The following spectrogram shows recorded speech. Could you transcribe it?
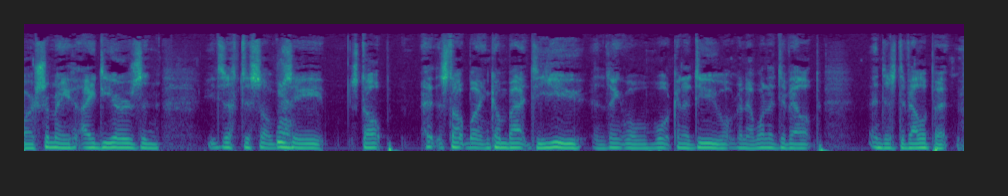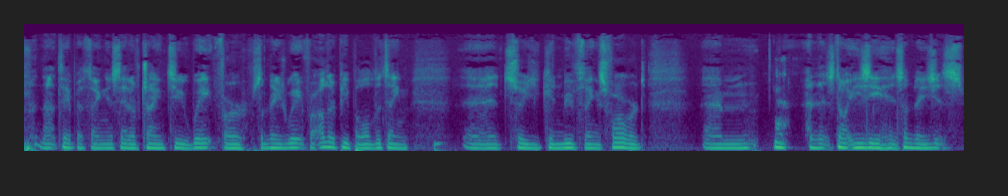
or so many ideas, and you just have to sort of Yeah. say stop, hit the stop button, come back to you, and think, well, what can I do? What can I want to develop? And just develop it, that type of thing, instead of trying to wait for sometimes wait for other people all the time, uh, so you can move things forward. Um, Yeah. and it's not easy. And sometimes it's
